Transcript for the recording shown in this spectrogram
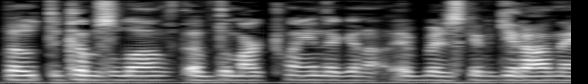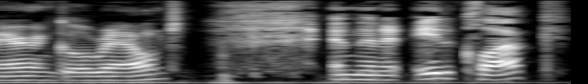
boat that comes along of the Mark Twain, they're gonna everybody's gonna get on there and go around. And then at 8 o'clock,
